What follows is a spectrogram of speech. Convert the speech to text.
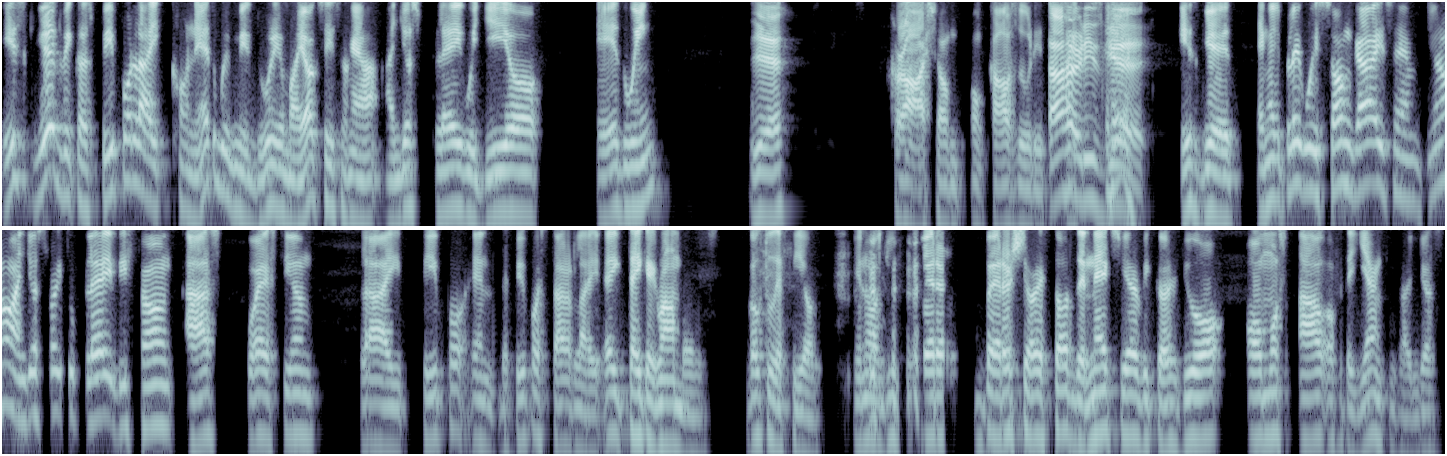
it's good because people like connect with me during my off season and, and just play with Gio, Edwin, Yeah, crush on, on Call of Duty. I heard he's good. it's good. And I play with some guys and you know, and just try to play, be fun, ask questions like people and the people start like, hey, take a ground balls, go to the field. You know, you better better shortstop the next year because you're almost out of the Yankees. I'm just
